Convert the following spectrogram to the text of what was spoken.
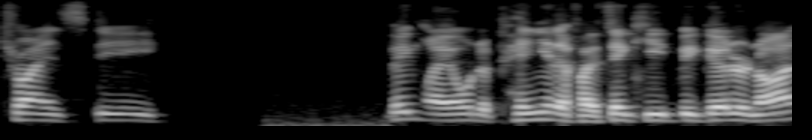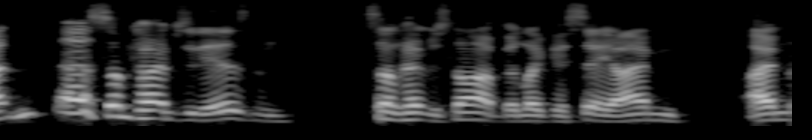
try and see make my own opinion if I think he'd be good or not. Eh, sometimes it is, and sometimes it's not. But like I say, I'm I'm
